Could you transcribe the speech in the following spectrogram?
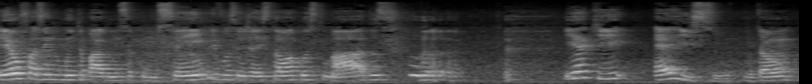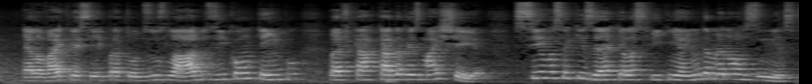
Eu fazendo muita bagunça como sempre, vocês já estão acostumados. e aqui é isso. Então ela vai crescer para todos os lados e com o tempo vai ficar cada vez mais cheia. Se você quiser que elas fiquem ainda menorzinhas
